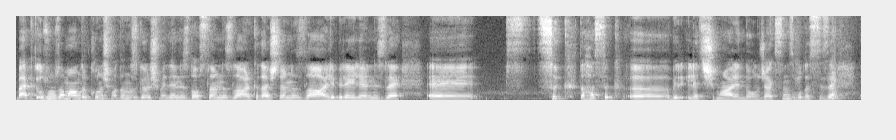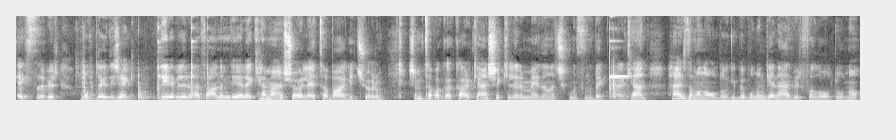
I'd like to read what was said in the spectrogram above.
belki de uzun zamandır konuşmadığınız görüşmeleriniz dostlarınızla, arkadaşlarınızla, aile bireylerinizle e, sık, daha sık e, bir iletişim halinde olacaksınız. Bu da size ekstra bir mutlu edecek diyebilirim efendim diyerek hemen şöyle tabağa geçiyorum. Şimdi tabak akarken, şekillerin meydana çıkmasını beklerken her zaman olduğu gibi bunun genel bir fal olduğunu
